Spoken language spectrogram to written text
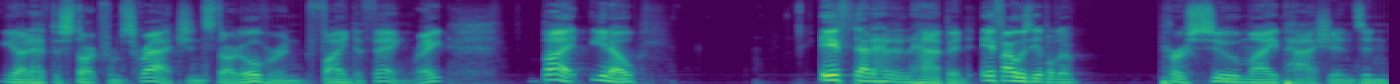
You know, I'd have to start from scratch and start over and find a thing. Right? But you know, if that hadn't happened, if I was able to pursue my passions and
